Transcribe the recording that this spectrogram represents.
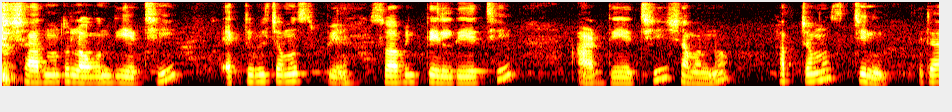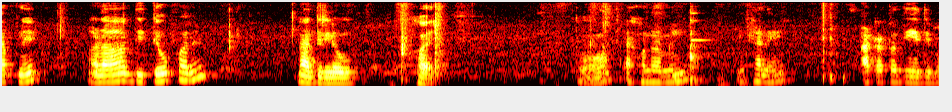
স্বাদ মতো লবণ দিয়েছি, এক টেবিল চামচ সয়াবিন তেল দিয়েছি আর দিয়েছি সামান্য হাফ চামচ চিনি। এটা আপনি আপনারা দিতেও পারেন। না দিলেও হয়। তো এখন আমি এখানে আটাটা দিয়ে দেব।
